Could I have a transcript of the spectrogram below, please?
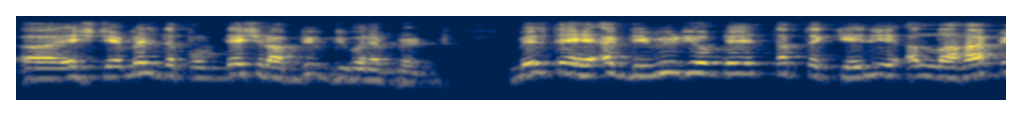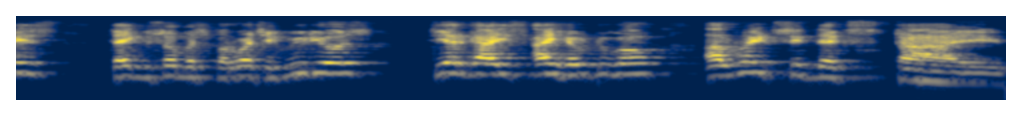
H T M L the foundation of web development ملتے ہیں اگلی ویڈیو میں۔ تب تک کے لیے اللہ حافظ۔ Thank you so much for watching videos dear guys I have to go all right see next time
